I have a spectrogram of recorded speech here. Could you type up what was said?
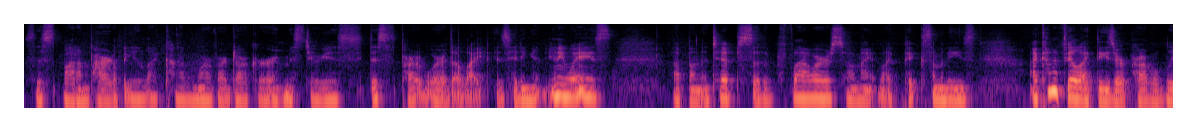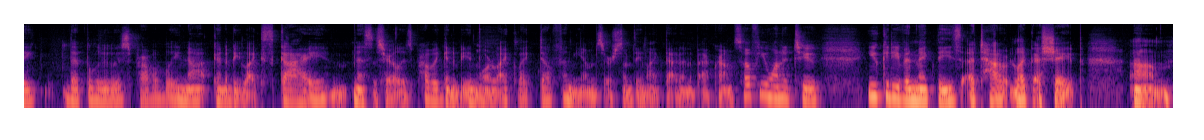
So this bottom part will be like kind of more of our darker, mysterious. This part where the light is hitting it anyways, up on the tips of the flowers. So I might like pick some of these I kind of feel like these are probably the blue is probably not going to be like sky necessarily. It's probably going to be more like like delphiniums or something like that in the background. So if you wanted to, you could even make these a tower like a shape, um,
